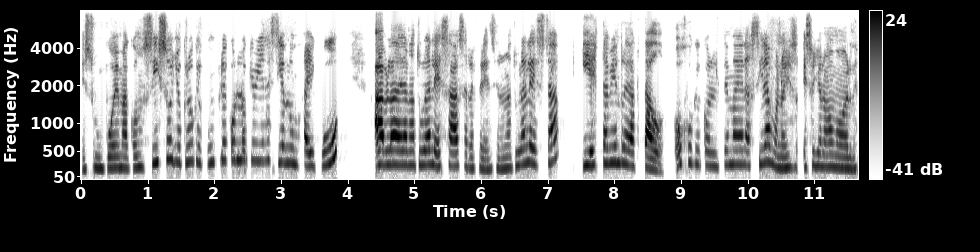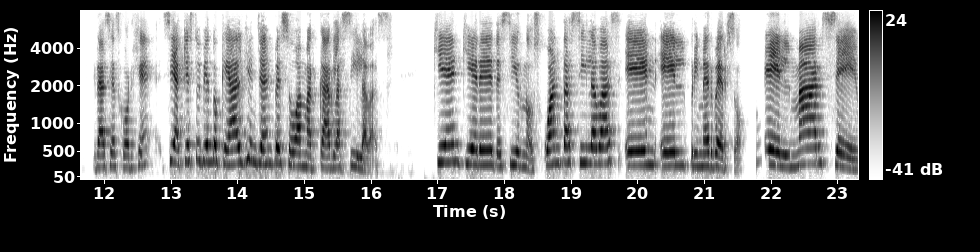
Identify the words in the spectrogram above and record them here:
Es un poema conciso. Yo creo que cumple con lo que viene siendo un haiku. Habla de la naturaleza, hace referencia a la naturaleza y está bien redactado. Ojo que con el tema de las sílabas, bueno, eso, ya no vamos a ver. Gracias, Jorge. Sí, aquí estoy viendo que alguien ya empezó a marcar las sílabas. ¿Quién quiere decirnos cuántas sílabas en el primer verso? El mar se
